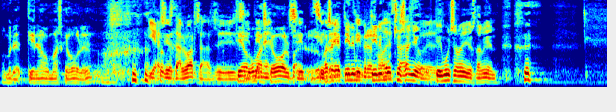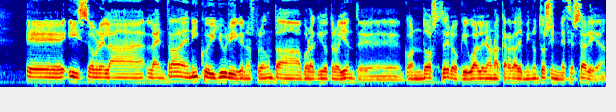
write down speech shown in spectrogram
Hombre, tiene algo más que gol, ¿eh? Y así está el Barça. Si- tiene si algo más que gol. si- Lo que si pasa es que tiene, muchos años, pues- tiene muchos años también. Eh, y sobre la, la entrada de Nico y Yuri, que nos pregunta por aquí otro oyente, eh, con 2-0, que igual era una carga de minutos innecesaria.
